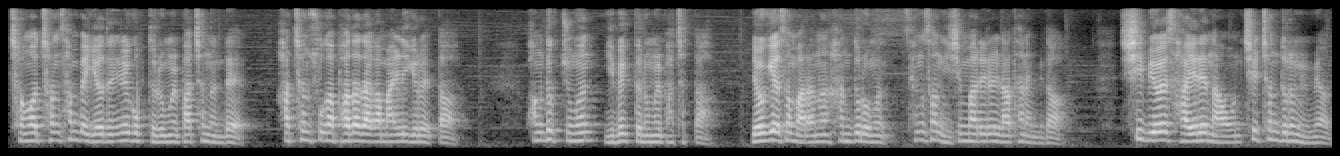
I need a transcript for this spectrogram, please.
청어 1387 드름을 바쳤는데 하천수가 받아다가 말리기로 했다. 황득중은 200드름을 바쳤다. 여기에서 말하는 한 드름은 생선 20마리를 나타냅니다. 12월 4일에 나온 7,000드름이면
